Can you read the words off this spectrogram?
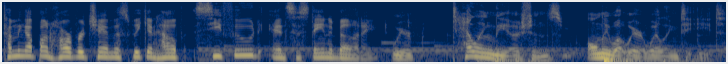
Coming up on Harvard Chan this week in health, seafood and sustainability. We're telling the oceans only what we are willing to eat,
